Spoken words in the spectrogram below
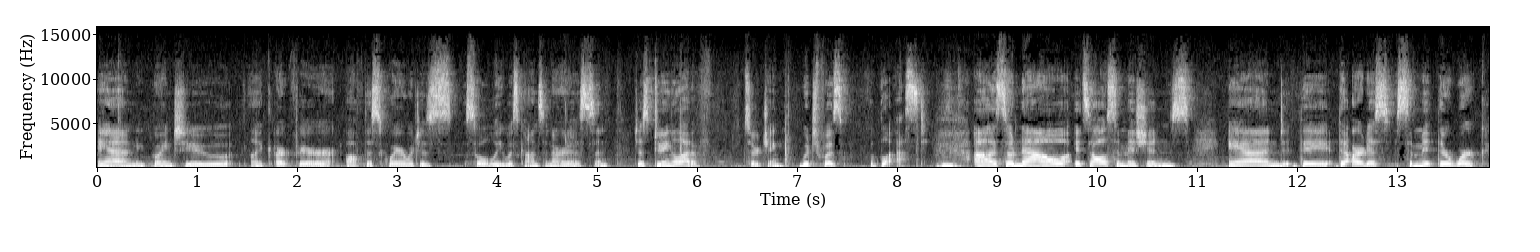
and going to like art fair off the square, which is solely Wisconsin artists, and just doing a lot of searching, which was a blast. Uh, so now it's all submissions, and they the artists submit their work.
